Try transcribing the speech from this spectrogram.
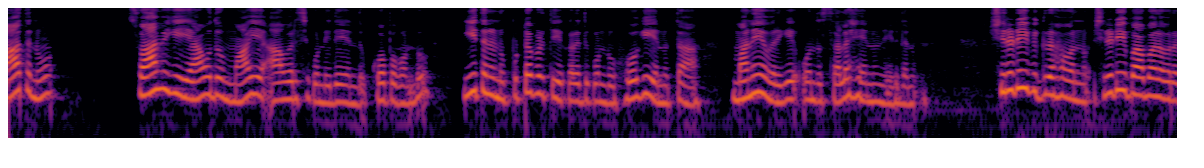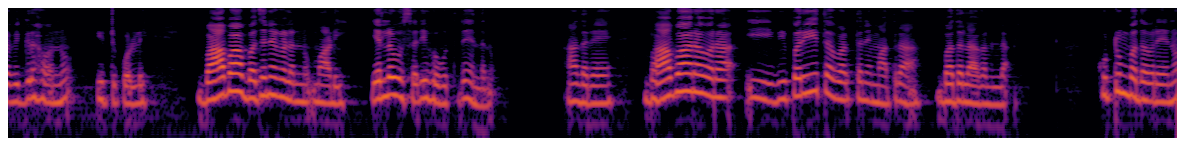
ಆತನು ಸ್ವಾಮಿಗೆ ಯಾವುದೋ ಮಾಯೆ ಆವರಿಸಿಕೊಂಡಿದೆ ಎಂದು ಕೋಪಗೊಂಡು ಈತನನ್ನು ಪುಟ್ಟಭರ್ತಿಗೆ ಕರೆದುಕೊಂಡು ಹೋಗಿ ಎನ್ನುತ್ತಾ ಮನೆಯವರಿಗೆ ಒಂದು ಸಲಹೆಯನ್ನು ನೀಡಿದನು. ಶಿರಡಿ ವಿಗ್ರಹವನ್ನು, ಶಿರಡಿ ಬಾಬಾರವರ ವಿಗ್ರಹವನ್ನು ಇಟ್ಟುಕೊಳ್ಳಿ. ಬಾಬಾ ಭಜನೆಗಳನ್ನು ಮಾಡಿ ಎಲ್ಲವೂ ಸರಿ ಹೋಗುತ್ತದೆ ಎಂದನು. ಆದರೆ ಬಾಬಾರವರ ಈ ವಿಪರೀತ ವರ್ತನೆ ಮಾತ್ರ ಬದಲಾಗಲಿಲ್ಲ. ಕುಟುಂಬದವರೇನೋ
